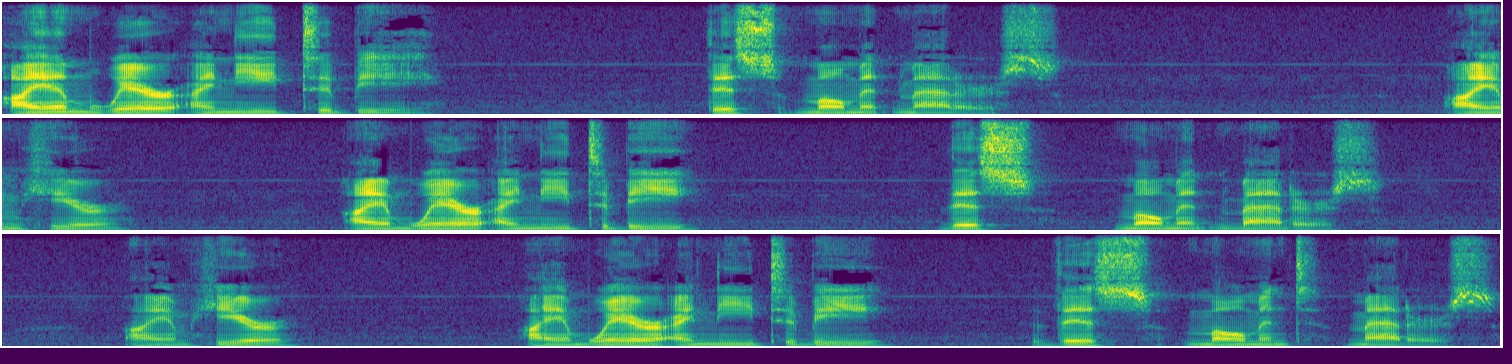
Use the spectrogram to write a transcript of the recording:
I am where I need to be. This moment matters. I am here. I am where I need to be. This moment matters. I am here. I am where I need to be. This moment matters.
